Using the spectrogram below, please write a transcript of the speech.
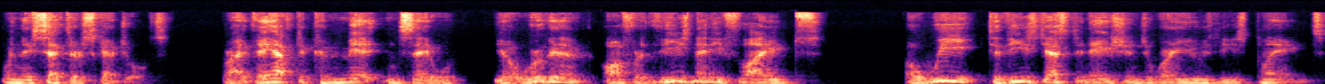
when they set their schedules right? They have to commit and say, well, you know, we're going to offer these many flights a week to these destinations, and we're going to use these planes.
